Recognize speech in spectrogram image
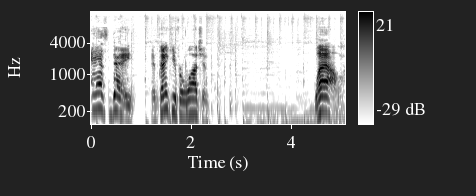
ass day. And thank you for watching. Wow.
